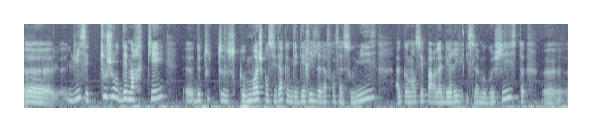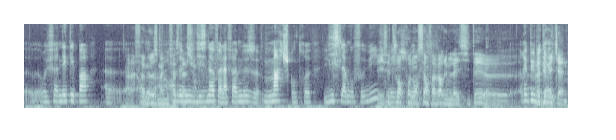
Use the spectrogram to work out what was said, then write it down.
Euh, lui s'est toujours démarqué euh, de tout ce que moi je considère comme des dérives de la France insoumise, à commencer par la dérive islamo-gauchiste. Euh, Ruffin n'était pas euh, À la en- fameuse en, manifestation. 2019 à la fameuse marche contre l'islamophobie. Et il s'est toujours prononcé en faveur d'une laïcité euh, Républicaine. républicaine.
